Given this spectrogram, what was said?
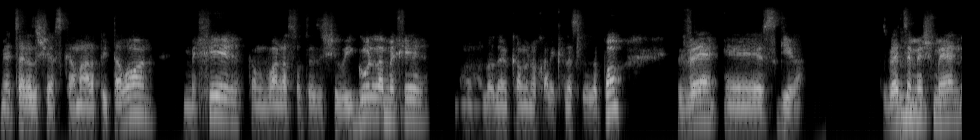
מייצר איזושהי הסכמה על הפתרון, מחיר, כמובן לעשות איזשהו עיגון למחיר, לא יודע כמה נוכל להיכנס לזה פה, וסגירה. אז בעצם mm. יש מעין,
